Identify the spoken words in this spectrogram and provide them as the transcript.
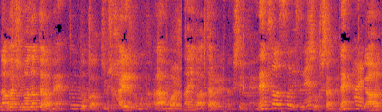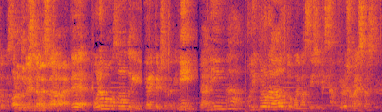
長島だったらね、うん。どっか事務所入れると思ったから、何かあったら連絡してみたいなね。そうそうですね。そうしたんだよね、はい。である時そ連絡があって、俺もその時にやり取りした時に LINE がホリプロが合うと思います石井さん。よろしくお願いしますって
